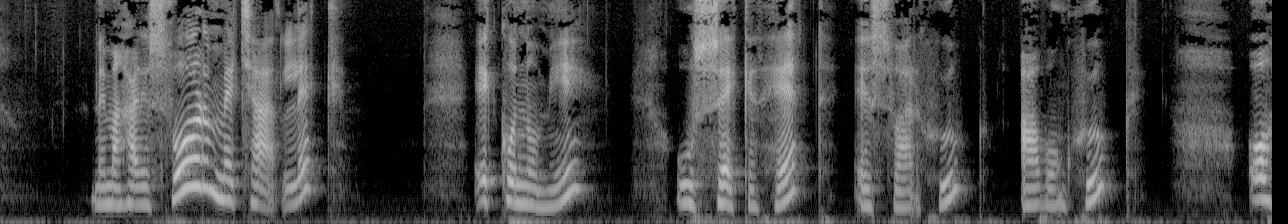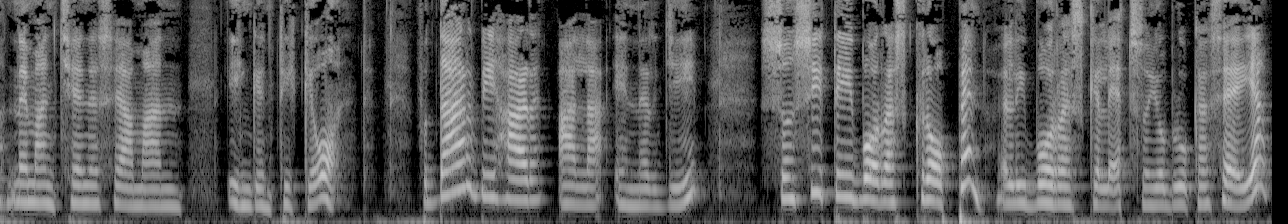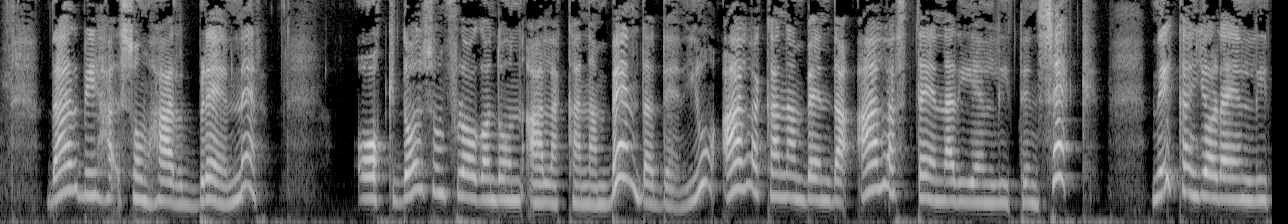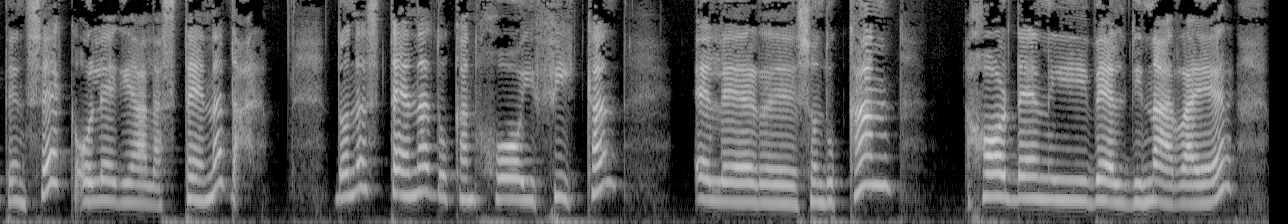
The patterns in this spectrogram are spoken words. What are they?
när man har svårt med kärlek, ekonomi, osäkerhet, svartsjuk, avundsjuk och när man känner sig att man ingen tycker om. För där vi har alla energi som sitter i bara kroppen, eller i bara skelett som jag brukar säga. Där vi ha, som har bränner. Och de som frågar om alla kan använda den. Jo, alla kan använda alla stenar i en liten säck. Ni kan göra en liten säck och lägga alla stenar där. De stenar du kan ha i fickan eller eh, som du kan ha den i väldigt nära er.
